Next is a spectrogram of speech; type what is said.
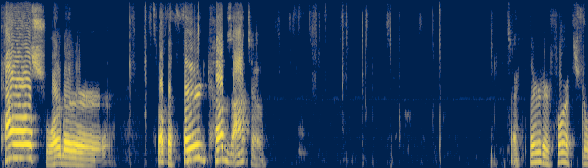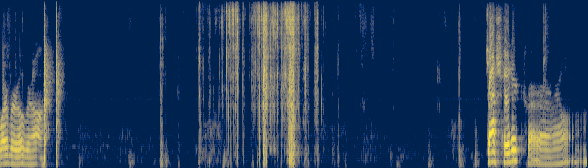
Kyle Schwarber. It's about the third Cubs auto. Sorry, third or fourth Schwarber overall. Josh Hader.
